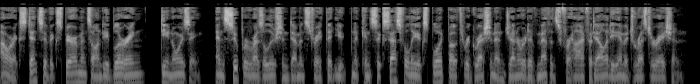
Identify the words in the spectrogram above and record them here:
Our extensive experiments on deblurring, denoising, and super-resolution demonstrate that UGNet can successfully exploit both regression and generative methods for high-fidelity image restoration.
